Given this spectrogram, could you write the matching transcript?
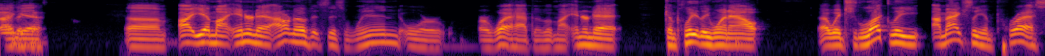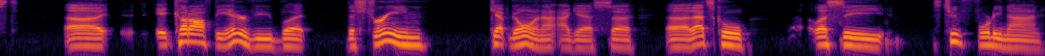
i guess. Um, all right, yeah, my internet. I don't know if it's this wind or or what happened, but my internet completely went out. Uh, which luckily, I'm actually impressed. Uh, it cut off the interview, but the stream kept going. I, I guess uh, uh, that's cool. Let's see, it's two forty nine.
